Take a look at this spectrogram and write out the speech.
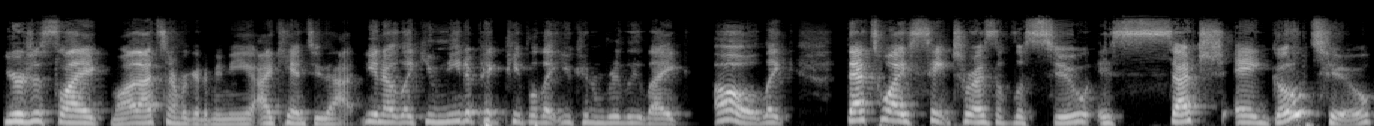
you're just like well that's never going to be me i can't do that you know like you need to pick people that you can really like oh like that's why saint therese of lisieux is such a go-to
